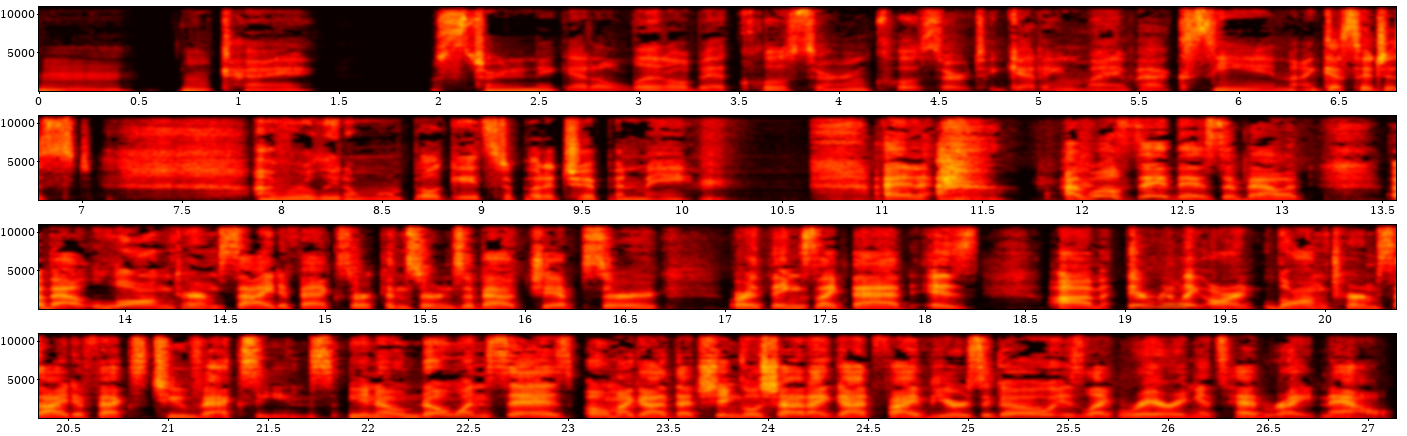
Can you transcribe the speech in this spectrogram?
Hmm. Okay. I'm starting to get a little bit closer and closer to getting my vaccine. I guess I just, I really don't want Bill Gates to put a chip in me. And I will say this about about long term side effects or concerns about chips or or things like that is um, there really aren't long term side effects to vaccines. You know, no one says, "Oh my God, that shingle shot I got five years ago is like rearing its head right now."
